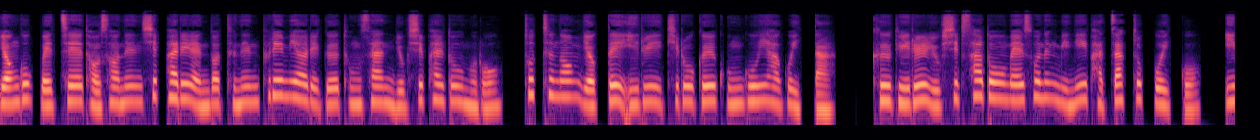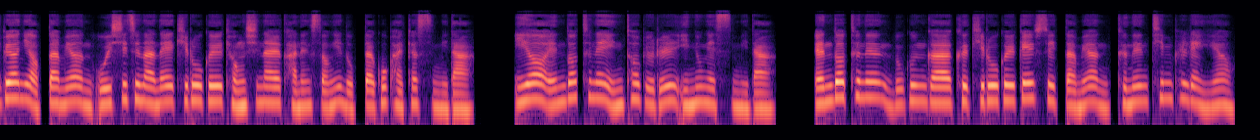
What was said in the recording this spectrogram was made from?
영국 매체 더선은 18일 앤더튼은 프리미어리그 통산 68도움으로 토트넘 역대 1위 기록을 공고히 하고 있다. 그 뒤를 64도움의 손흥민이 바짝 쫓고 있고 이변이 없다면 올 시즌 안에 기록을 경신할 가능성이 높다고 밝혔습니다. 이어 앤더튼의 인터뷰를 인용했습니다. 앤더튼은 누군가 그 기록을 깰 수 있다면 그는 팀 플레이어.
